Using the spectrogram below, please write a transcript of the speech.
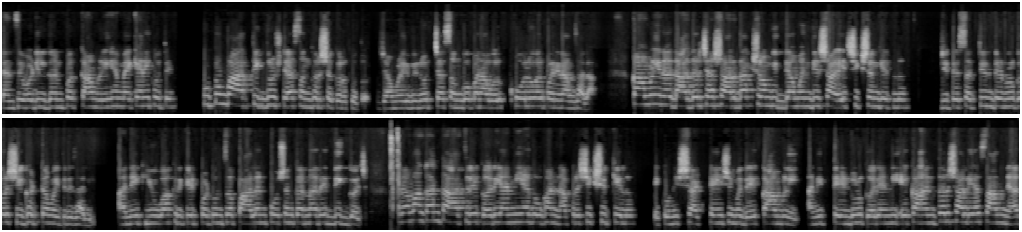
त्यांचे वडील गणपत कांबळी हे मेकॅनिक होते. कुटुंब आर्थिकदृष्ट्या संघर्ष करत होतं ज्यामुळे विनोदच्या संगोपनावर खोलवर परिणाम झाला. कांबळीनं दादरच्या शारदाक्षरम विद्या मंदिर शाळेत शिक्षण घेतलं जिथे सचिन तेंडुलकरशी घट्ट मैत्री झाली. अनेक युवा क्रिकेटपटूंचं पालन पोषण करणारे दिग्गज रमाकांत आचरेकर यांनी या दोघांना प्रशिक्षित केलं. एकोणीसशे अठ्ठ्याऐंशी मध्ये कांबळी आणि तेंडुलकर यांनी एका आंतरशालीय सामन्यात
